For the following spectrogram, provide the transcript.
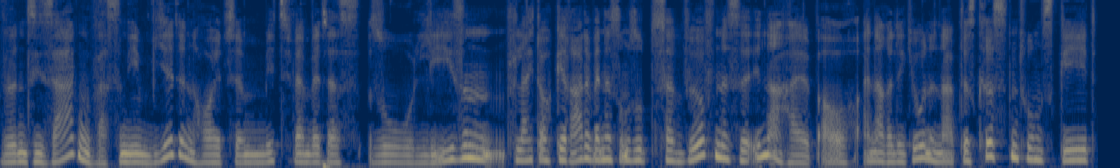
würden Sie sagen? Was nehmen wir denn heute mit, wenn wir das so lesen? Vielleicht auch gerade, wenn es um so Zerwürfnisse innerhalb auch einer Religion, innerhalb des Christentums geht.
